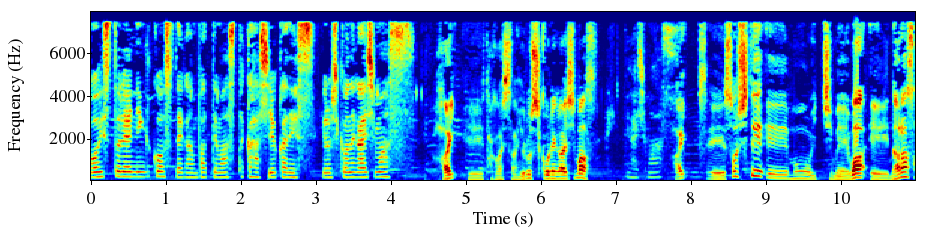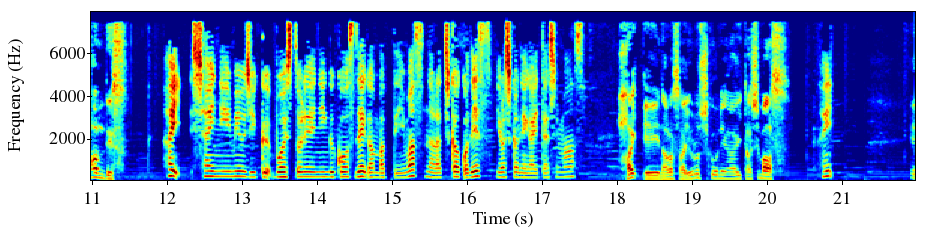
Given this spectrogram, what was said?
ボイストレーニングコースで頑張ってます。高橋ゆかです。よろしくお願いします。はい、えー高橋さんよろしくお願いします。はい、お願いします。はい、えーそして、えーもう1名は、えー奈良さんです。はい。シャイニーミュージックボイストレーニングコースで頑張っています。奈良千佳子です。よろしくお願いいたします。はい、えー奈良さんよろしくお願いいたします。はい。え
